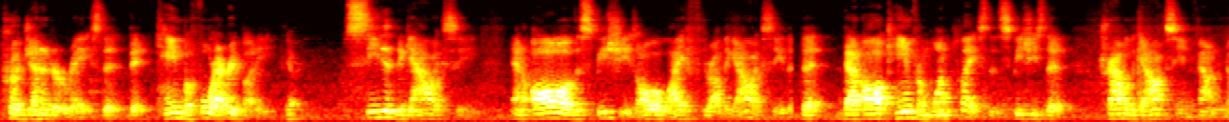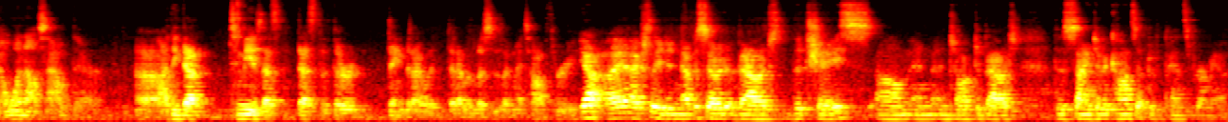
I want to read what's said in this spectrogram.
progenitor race that, that came before everybody. Yep. Seeded the galaxy and all of the species, all the life throughout the galaxy, that, that, that all came from one place. The species that traveled the galaxy and found no one else out there. Uh, I think that to me is that's that's the third thing that I would that I would list as like my top three. Yeah, I actually did an episode about the chase um, and, and talked about the scientific concept of panspermia.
